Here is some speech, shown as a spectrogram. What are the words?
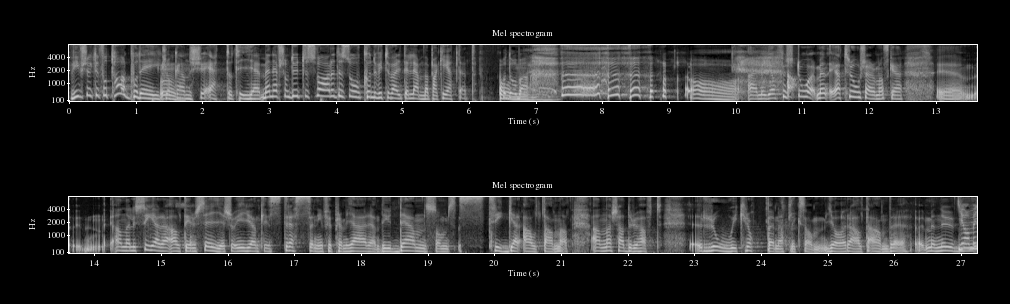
Vi försökte få tag på dig klockan mm. 21.10 men eftersom du inte svarade så kunde vi tyvärr inte lämna paketet. Och då bara... Oh, nej, men jag förstår. Ja. Men jag tror så här, om man ska eh, analysera allt det du säger så är ju egentligen stressen inför premiären det är ju den som triggar allt annat. Annars hade du haft ro i kroppen att liksom göra allt det andra. Men nu blir, ja, men...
